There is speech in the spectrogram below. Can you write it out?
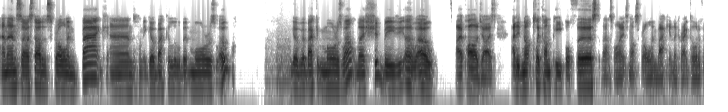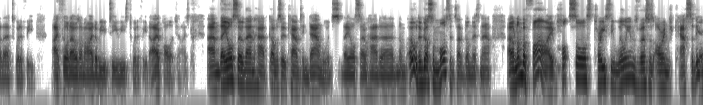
And then so I started scrolling back, and let me go back a little bit more as well. Oh, go back more as well. There should be. the Oh, oh, I apologize. I did not click on people first. That's why it's not scrolling back in the correct order for their Twitter feed. I thought I was on IWTV's Twitter feed. I apologize. Um, they also then had, obviously, counting downwards, they also had a number. Oh, they've got some more since I've done this now. Oh, number five, Hot Sauce Tracy Williams versus Orange Cassidy. Yeah.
